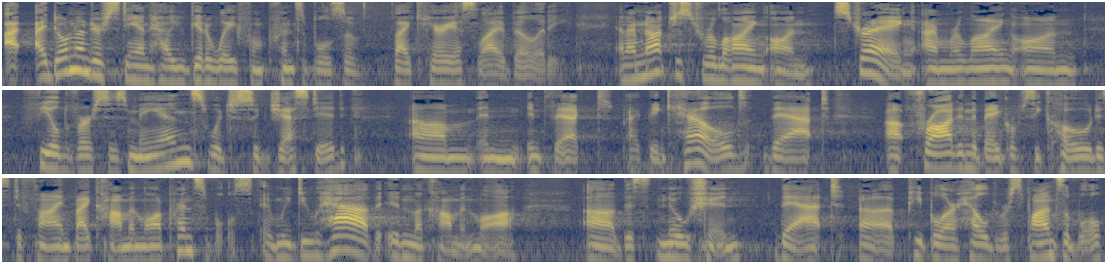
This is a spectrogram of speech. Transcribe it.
I, I don't understand how you get away from principles of vicarious liability. And I'm not just relying on Strang, I'm relying on Field versus Mans, which suggested, and in fact, I think held, that uh, fraud in the bankruptcy code is defined by common law principles. And we do have in the common law uh, this notion that uh, people are held responsible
